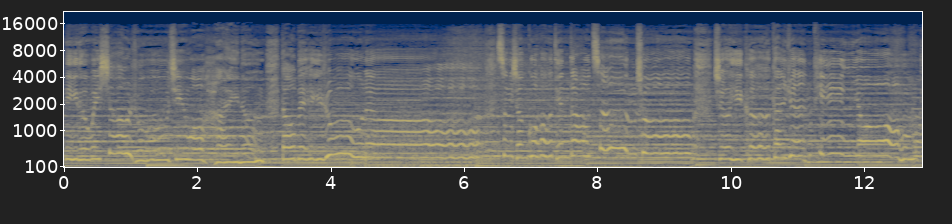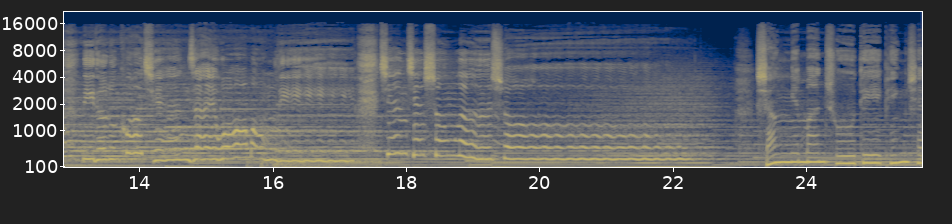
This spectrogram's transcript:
你的微笑，如今我还能倒背如流。曾想过天道苍穹，这一刻甘愿平庸。你的轮廓嵌在我梦里，渐渐生了锈。想念漫出地平线。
